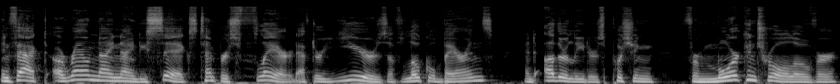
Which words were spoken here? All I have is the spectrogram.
In fact, around 996, tempers flared after years of local barons and other leaders pushing for more control over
